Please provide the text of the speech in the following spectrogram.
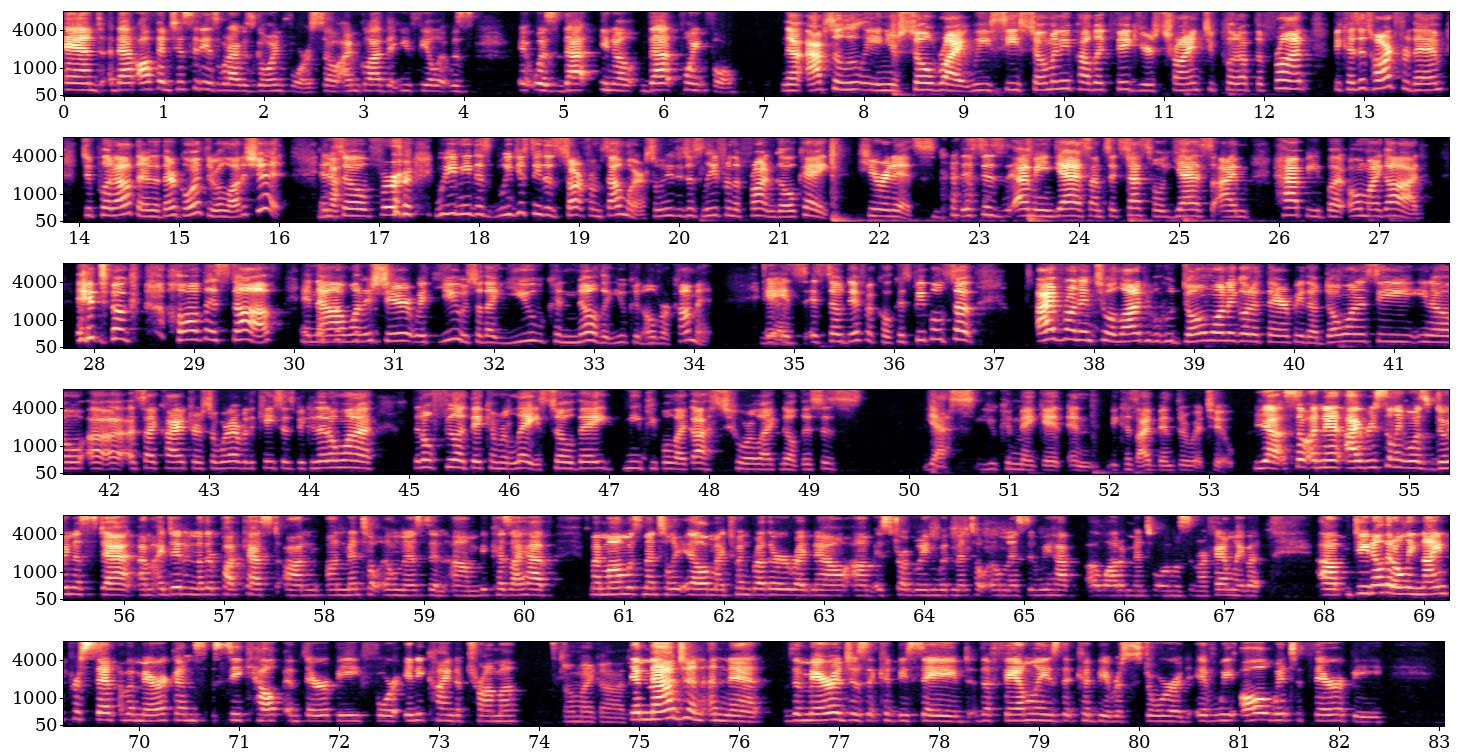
And that authenticity is what I was going for. So I'm glad that you feel it was it was that, you know, that pointful. Now, absolutely, and you're so right. We see so many public figures trying to put up the front because it's hard for them to put out there that they're going through a lot of shit. And Yeah. so for we need to we just need to start from somewhere. So we need to just lead from the front and go, okay, here it is. This is I mean, yes, I'm successful. Yes, I'm happy, but oh my god, it took all this stuff and now I want to share it with you so that you can know that you can mm-hmm. overcome it. It- Yes. It's it's so difficult because people so I've run into a lot of people who don't want to go to therapy, that don't want to see, you know, a, a psychiatrist or whatever the case is because they don't want to, they don't feel like they can relate. So they need people like us who are like, no, this is, yes, you can make it. And because I've been through it too. Yeah. So Annette, I recently was doing a stat. Um, I did another podcast on on mental illness, and um, because I have my mom was mentally ill, my twin brother right now um, is struggling with mental illness, and we have a lot of mental illness in our family. But um, do you know that only nine percent of Americans seek help and therapy for any kind of trauma? Oh my God. Imagine, Annette, the marriages that could be saved, the families that could be restored if we all went to therapy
